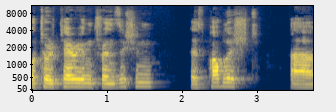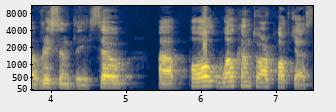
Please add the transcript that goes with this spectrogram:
Authoritarian Transition is published uh, recently. So, uh, Paul, welcome to our podcast.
